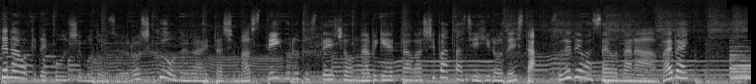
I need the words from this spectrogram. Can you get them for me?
てなわけで今週もどうぞよろしくお願いいたします。T グループステーションナビゲーターは柴田千尋でした。それではさようなら。バイバイ。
